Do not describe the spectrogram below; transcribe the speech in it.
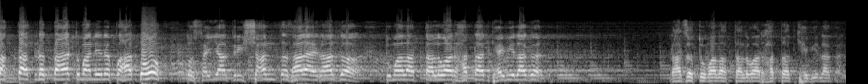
तख्ताकडे ताट मानेनं पाहतो तो सह्याद्री शांत झालाय राजा. तुम्हाला तलवार हातात घ्यावी लागल. राजा तुम्हाला तलवार हातात घ्यावी लागल.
